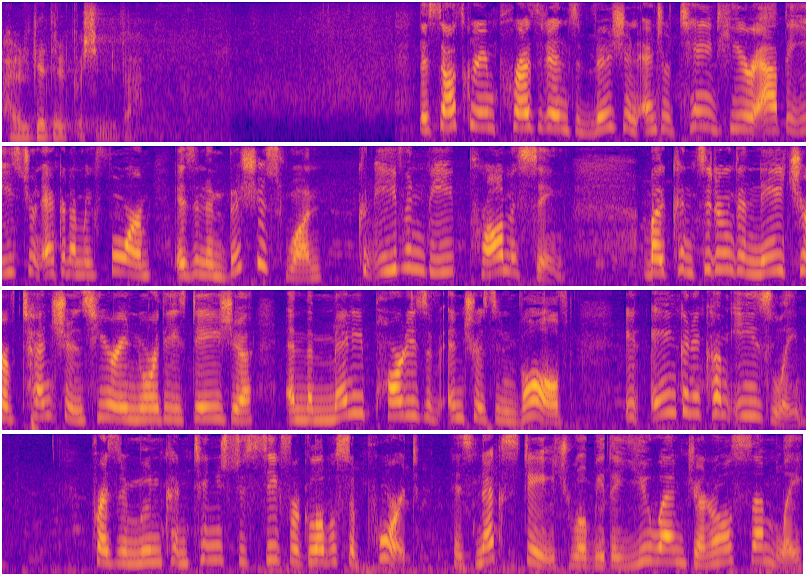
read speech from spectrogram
알게 될 것입니다. The South Korean president's vision entertained here at the Eastern Economic Forum is an ambitious one, could even be promising. But considering the nature of tensions here in Northeast Asia and the many parties of interest involved, it ain't going to come easily. President Moon continues to seek for global support. His next stage will be the UN General Assembly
